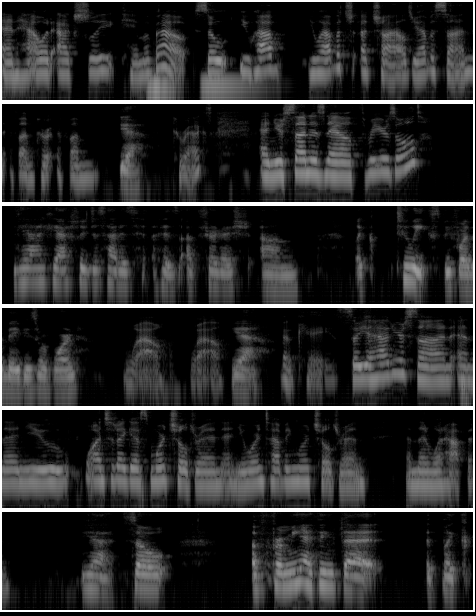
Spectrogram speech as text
and how it actually came about. So you have you have a, ch- a child, you have a son, if I'm cor- if I'm Yeah. correct, and your son is now three years old. Yeah, he actually just had his his upsherinish um like two weeks before the babies were born. Wow, wow. Yeah. Okay, so you had your son, and then you wanted, I guess, more children, and you weren't having more children, and then what happened? Yeah. So uh, for me, I think that, like,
